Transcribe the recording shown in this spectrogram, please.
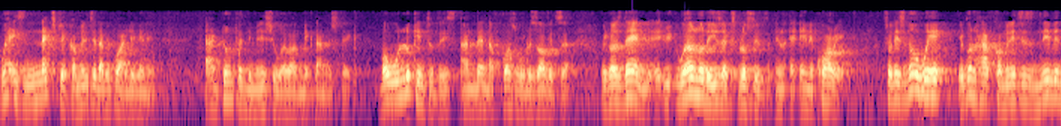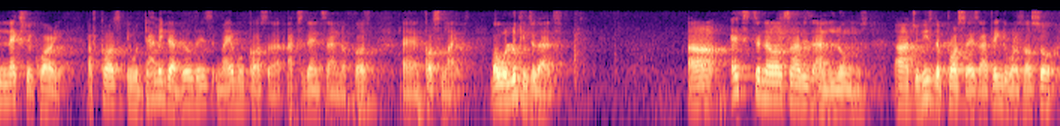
where it's next to a community that people are living in. I don't think the ministry will ever make that mistake. But we'll look into this and then, of course, we'll resolve it, sir. Because then, we all know they use explosives in, in a quarry. So there's no way you're going to have communities living next to a quarry. Of course, it will damage their buildings, it might even cause uh, accidents and, of course, uh, cost life. But we'll look into that. Uh, external services and loans uh, to ease the process, I think it was also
